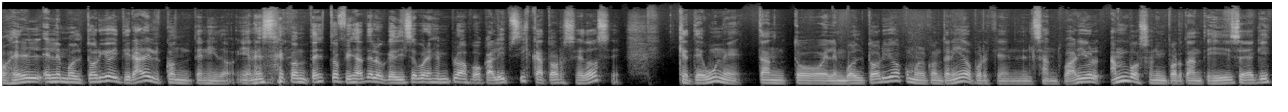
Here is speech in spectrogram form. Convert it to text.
coger el, el envoltorio y tirar el contenido. Y en ese contexto, fíjate lo que dice, por ejemplo, Apocalipsis 14, 12, que te une tanto el envoltorio como el contenido, porque en el santuario ambos son importantes. Y dice aquí,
